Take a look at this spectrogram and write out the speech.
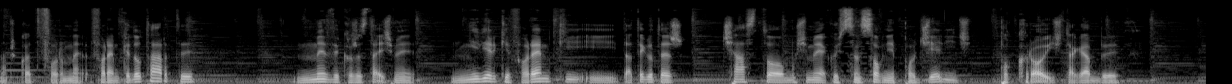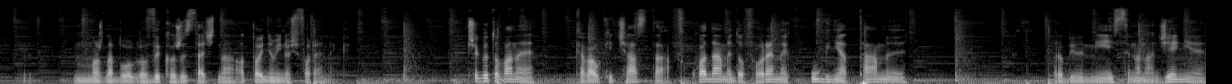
na przykład formę, foremkę do tarty. My wykorzystaliśmy niewielkie foremki i dlatego też ciasto musimy jakoś sensownie podzielić, pokroić, tak aby można było go wykorzystać na odpowiednią ilość foremek. Przygotowane kawałki ciasta wkładamy do foremek, ugniatamy, robimy miejsce na nadzienie.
